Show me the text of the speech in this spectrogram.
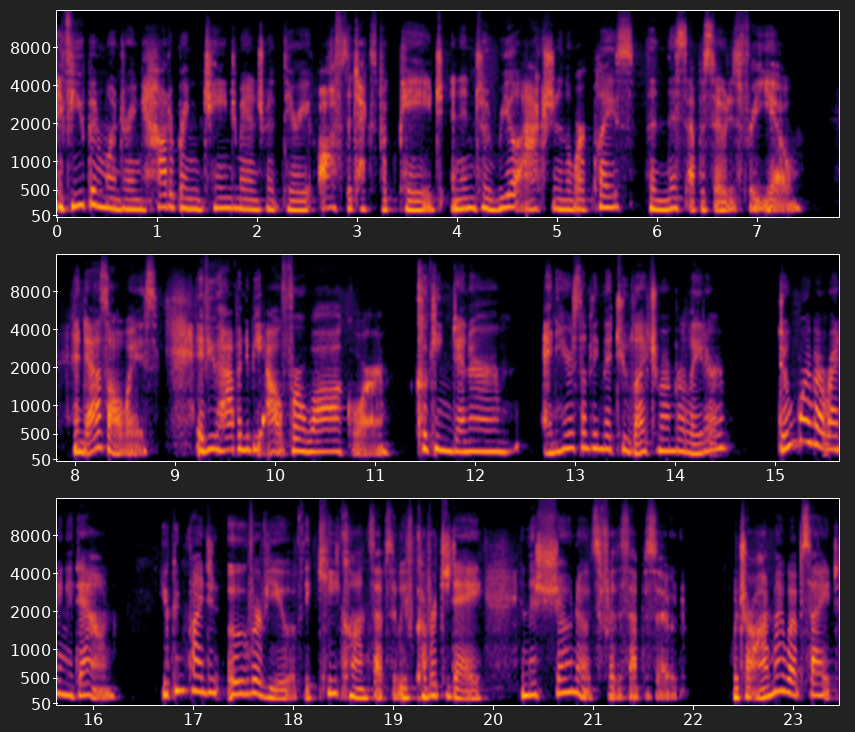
If you've been wondering how to bring change management theory off the textbook page and into real action in the workplace, then this episode is for you. And as always, if you happen to be out for a walk or cooking dinner and hear something that you'd like to remember later, don't worry about writing it down you can find an overview of the key concepts that we've covered today in the show notes for this episode, which are on my website,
